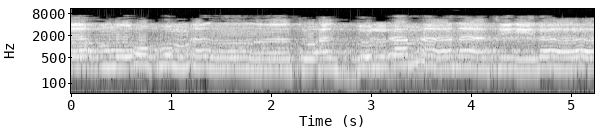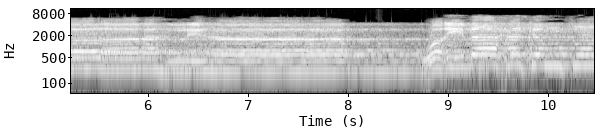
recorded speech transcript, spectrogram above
يأمركم أن تؤدوا الأمانات إلى أهلها. وإذا حكمتم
